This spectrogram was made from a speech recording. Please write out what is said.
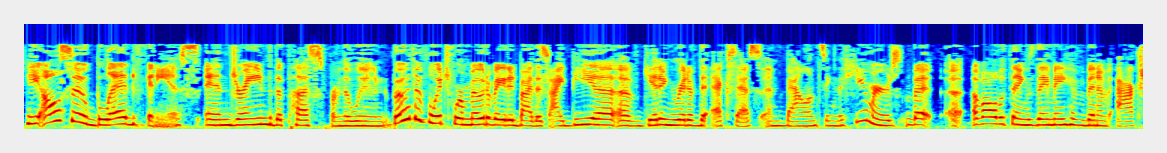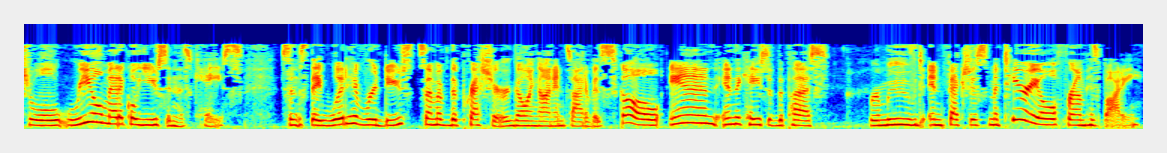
He also bled Phineas and drained the pus from the wound, both of which were motivated by this idea of getting rid of the excess and balancing the humors, but uh, of all the things, they may have been of actual, real medical use in this case, since they would have reduced some of the pressure going on inside of his skull, and in the case of the pus, removed infectious material from his body.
